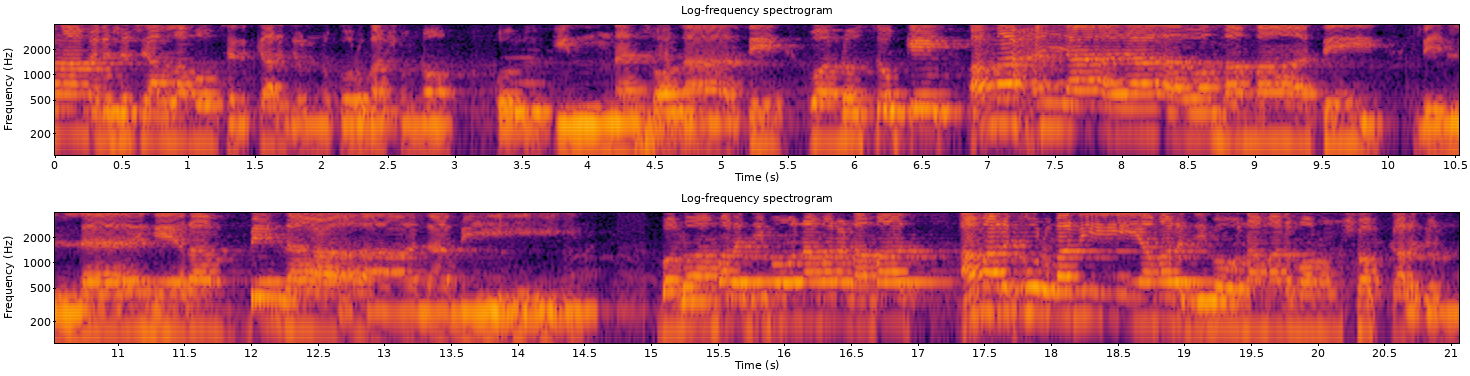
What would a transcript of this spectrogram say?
নামের শেষে আল্লাহ বলছেন কার জন্য করবা শুনো قل إن صلاتي ونسكي ومحياي ومماتي لله رب العالمين বলো আমার জীবন আমার নামাজ আমার কোরবানি আমার জীবন আমার মরণ সব কার জন্য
